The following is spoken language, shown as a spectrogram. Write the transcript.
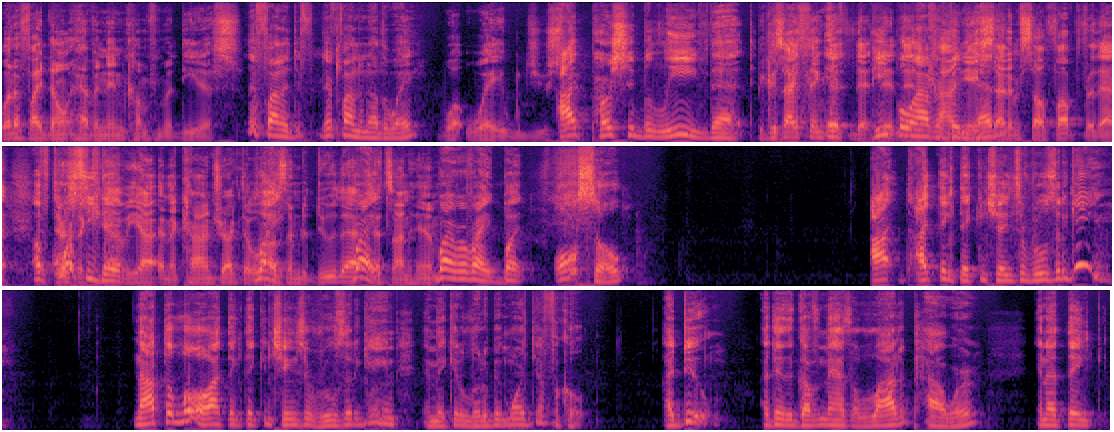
What if I don't have an income from Adidas? They find a diff- they find another way. What way would you say? I personally believe that because I think that, that, people that been Kanye set himself up for that. Of if there's a he did. caveat in a contract that allows them to do that, right. that's on him. Right, right, right. But also, I I think they can change the rules of the game. Not the law. I think they can change the rules of the game and make it a little bit more difficult. I do. I think the government has a lot of power, and I think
